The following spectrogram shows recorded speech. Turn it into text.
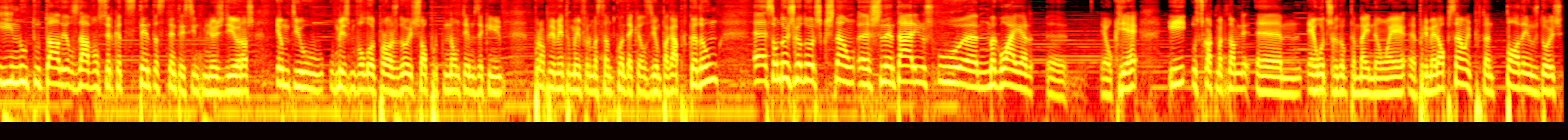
E no total eles davam cerca de 70, 75 milhões de euros. Eu meti o, o mesmo valor para os dois, só porque não temos aqui propriamente uma informação de quanto é que eles iam pagar por cada um. Uh, são dois jogadores que estão uh, sedentários. O uh, Maguire é o que é. E o Scott McTominay um, é outro jogador que também não é a primeira opção e, portanto, podem os dois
